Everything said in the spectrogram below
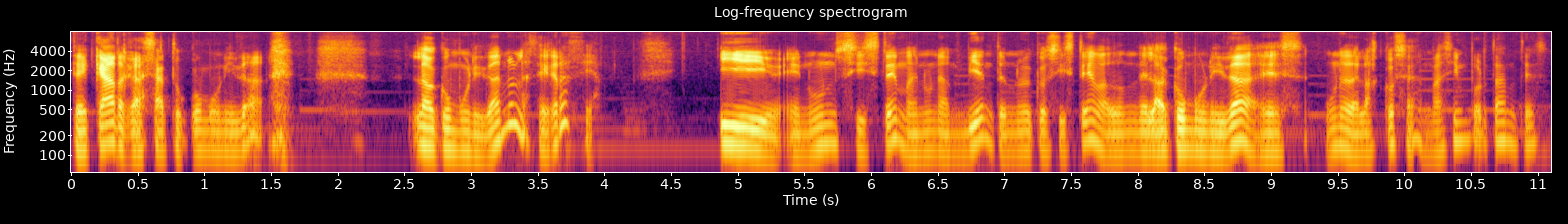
te cargas a tu comunidad, la comunidad no le hace gracia. Y en un sistema, en un ambiente, en un ecosistema donde la comunidad es una de las cosas más importantes,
